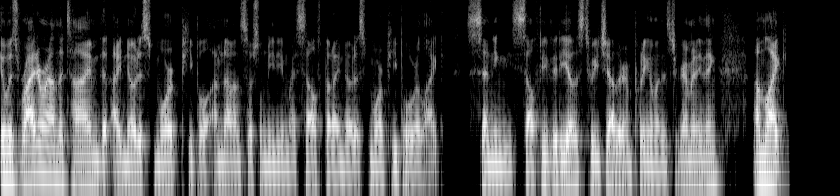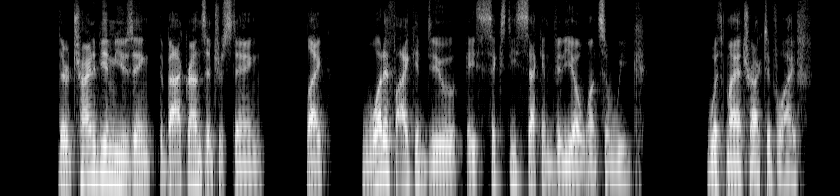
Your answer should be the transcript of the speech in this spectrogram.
it was right around the time that I noticed more people, I'm not on social media myself, but I noticed more people were like sending these selfie videos to each other and putting them on Instagram and anything. I'm like, they're trying to be amusing. The background's interesting. Like, what if I could do a 60 second video once a week with my attractive wife,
